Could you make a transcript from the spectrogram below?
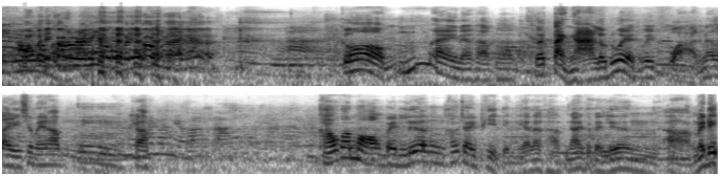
นี่มองไปที่กล้องมองไปที่กล้องมองไปที่กล้องอะไรเนี่ยก็อืมไม่นะครับก็แต่งงานแล้วด้วยจะไปหวานอะไรใช่ไหมครับอืมครับเขาก็มองเป็นเรื่องเข้าใจผิดอย่างนี้ยแหละครับ น่าจะเป็นเรื่องอาไม่ได้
